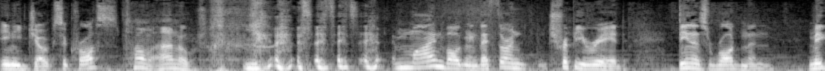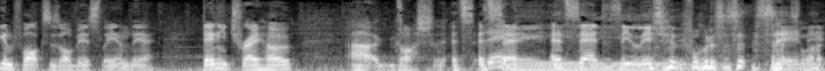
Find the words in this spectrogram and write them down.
any jokes across. Tom Arnold. It's, it's, it's mind-boggling. They throw in Trippie Redd, Dennis Rodman, Megan Fox is obviously in there, Danny Trejo, Uh, gosh, it's it's Danny. sad. It's sad to see Legend fall to such Danny.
